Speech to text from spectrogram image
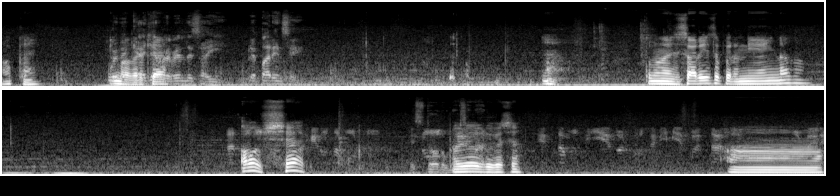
Ok. Puede a que ver qué haya hay. rebeldes ahí. Prepárense. Todo lo necesario eso, pero ni hay nada. Oh shit. Es todo Oye. ¿qué sea? Ah,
